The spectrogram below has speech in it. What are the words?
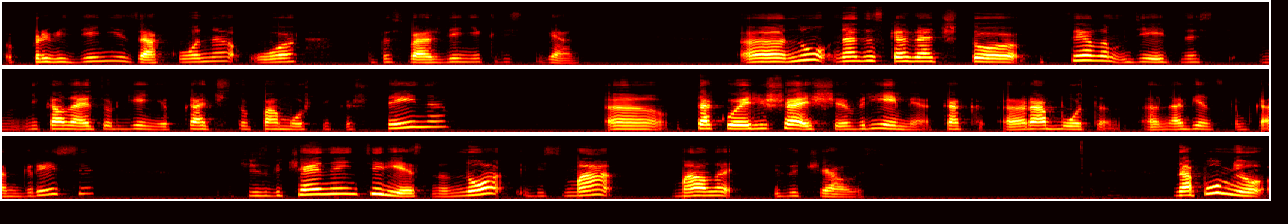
в проведении закона о освобождении крестьян. Э, ну, надо сказать, что в целом деятельность Николая Тургенева в качестве помощника Штейна – в такое решающее время, как э, работа э, на Венском конгрессе, чрезвычайно интересно, но весьма мало изучалось. Напомню,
